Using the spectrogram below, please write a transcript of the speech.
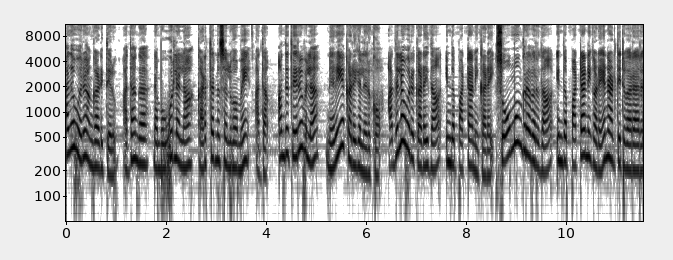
அது ஒரு அங்காடி தெரு. அதாங்க நம்ம ஊர்லலாம் கடத்தர்னு சொல்லுவோமே அதான். அந்த தெருவில் நிறைய கடைகள் இருக்கும். அதில் ஒரு கடை தான் இந்த பட்டாணி கடை. சோமுங்கிறவர் தான் இந்த பட்டாணி கடையை நடத்திட்டு வராரு.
